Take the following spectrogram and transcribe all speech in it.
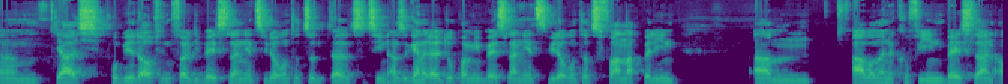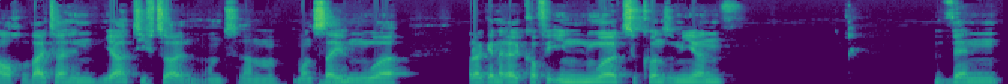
Ähm, ja, ich probiere da auf jeden Fall die Baseline jetzt wieder runter zu, äh, zu ziehen. Also generell Dopamin-Baseline jetzt wieder runterzufahren nach Berlin. Ähm, aber meine Koffein-Baseline auch weiterhin ja, tief zu halten und ähm, Monster mhm. eben nur oder generell Koffein nur zu konsumieren, wenn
